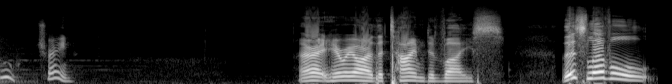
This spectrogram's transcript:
Ooh, train. Alright, here we are, the time device. This level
